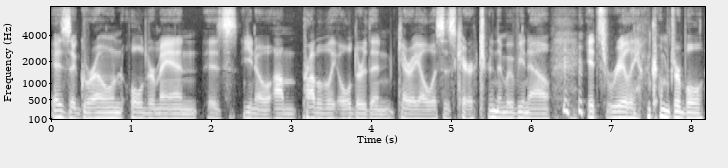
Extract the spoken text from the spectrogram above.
as a grown older man is, you know, I'm probably older than Cary Elwes's character in the movie now. it's really uncomfortable.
